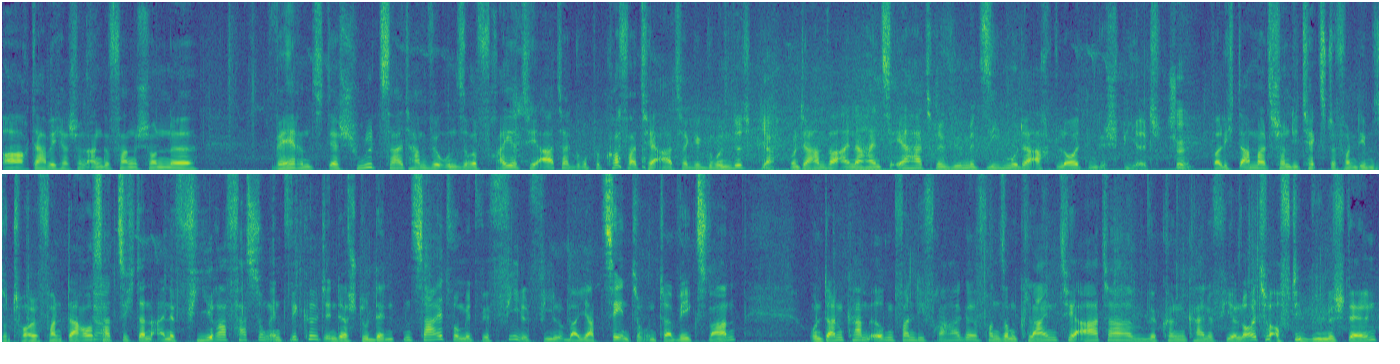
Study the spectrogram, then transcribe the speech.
Ach, da habe ich ja schon angefangen, schon äh, während der Schulzeit haben wir unsere freie Theatergruppe Koffertheater gegründet. Ja. Und da haben wir eine Heinz-Erhardt-Revue mit sieben oder acht Leuten gespielt. Schön. Weil ich damals schon die Texte von dem so toll fand. Daraus Ja. hat sich dann eine Viererfassung entwickelt in der Studentenzeit, womit wir viel, viel über Jahrzehnte unterwegs waren. Und dann kam irgendwann die Frage von so einem kleinen Theater, wir können keine vier Leute auf die Bühne stellen,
